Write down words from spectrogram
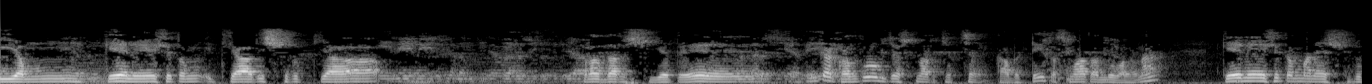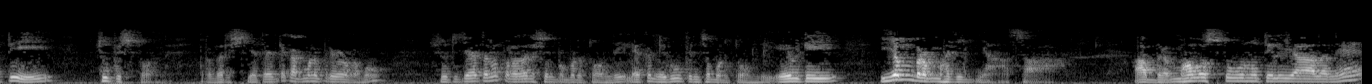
ఇయం కేనేషితం ఇత్యాది శ్రుత్యా ప్రదర్శ్యతే. ఇంకా కంక్లూడ్ చేస్తున్నారు చర్చ. కాబట్టి తస్మాత్ అందువలన కేనేషితం అనే శృతి చూపిస్తోంది. ప్రదర్శ్యత అంటే కర్మణ ప్రయోగము. శృతి చేతను ప్రదర్శింపబడుతోంది లేక నిరూపించబడుతోంది. ఏమిటి? ఇయం బ్రహ్మ జిజ్ఞాస. ఆ బ్రహ్మ వస్తువును తెలియాలనే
